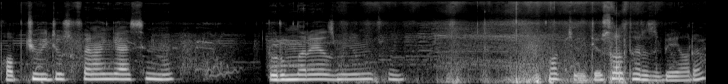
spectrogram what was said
PUBG videosu falan gelsin mi? Yorumlara yazmayı unutmayın. PUBG videosu atarız bir ara.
